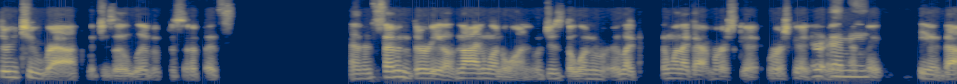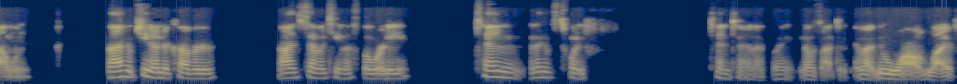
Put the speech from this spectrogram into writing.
3 2 Wrath, which is a live episode that's and then 730 911, which is the one like the one that got Mariska Mariska Or and er, Emmy. yeah, that one. 915 Undercover, 917 Authority, 10 I think it's 20 10 10, I think. No, it's not 10. It might be Wildlife.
